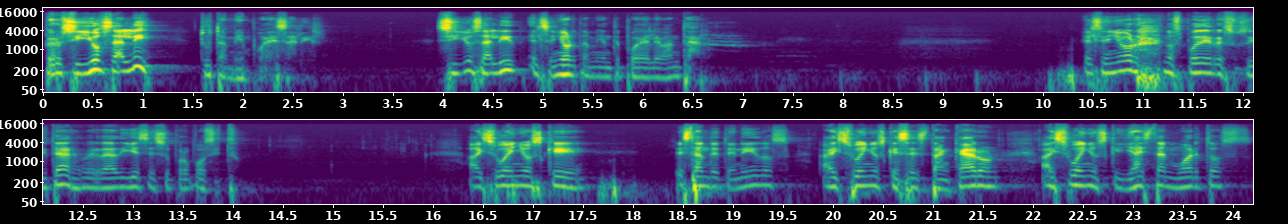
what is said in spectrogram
Pero si yo salí, tú también puedes salir. Si yo salí, el Señor también te puede levantar. El Señor nos puede resucitar, ¿verdad? Y ese es su propósito. Hay sueños que están detenidos, hay sueños que se estancaron, hay sueños que ya están muertos,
